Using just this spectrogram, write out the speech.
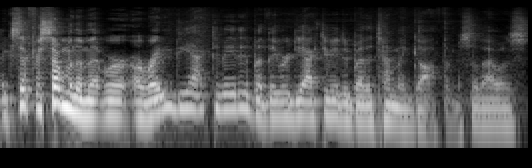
Except for some of them that were already deactivated, but they were deactivated by the time they got them. So that was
